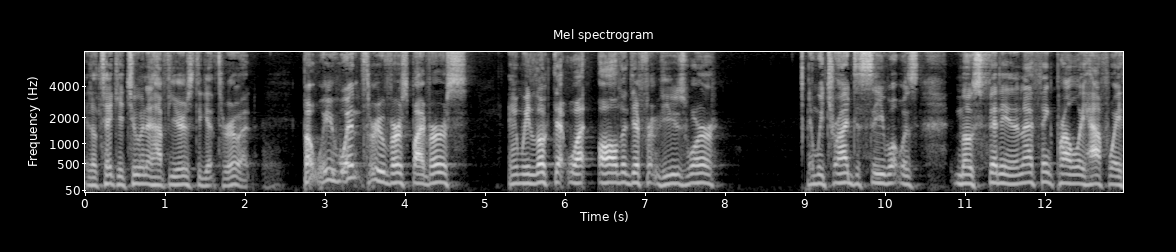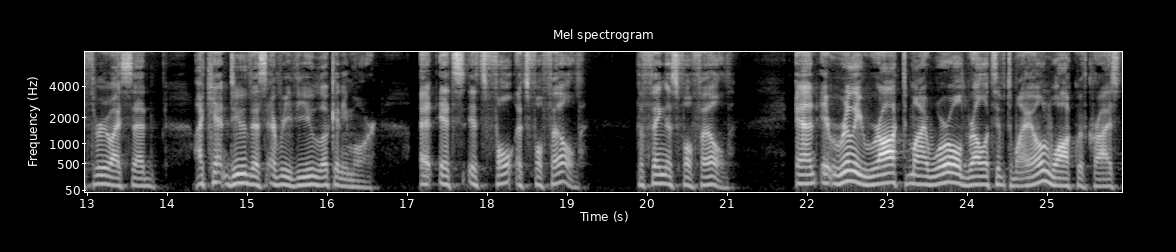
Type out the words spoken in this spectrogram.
It'll take you two and a half years to get through it. But we went through verse by verse and we looked at what all the different views were and we tried to see what was most fitting. And I think probably halfway through, I said, I can't do this every view look anymore. It, it's, it's, full, it's fulfilled. The thing is fulfilled. And it really rocked my world relative to my own walk with Christ,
